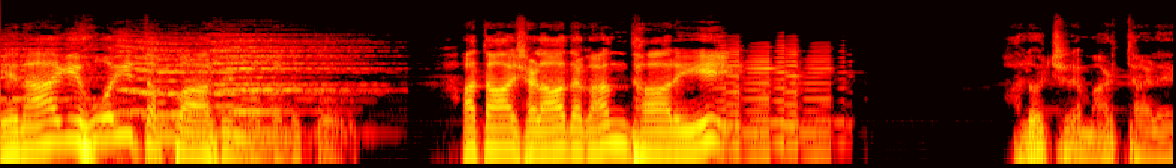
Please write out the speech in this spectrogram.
ಏನಾಗಿ ಹೋಯಿತಪ್ಪ ನಿನ್ನ ಬದುಕು? ಹತಾಶಳಾದ ಗಾಂಧಾರಿ ಆಲೋಚನೆ ಮಾಡ್ತಾಳೆ.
